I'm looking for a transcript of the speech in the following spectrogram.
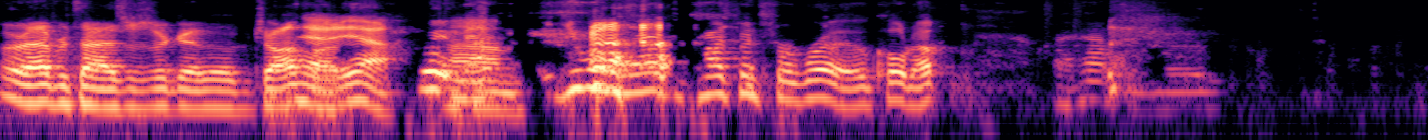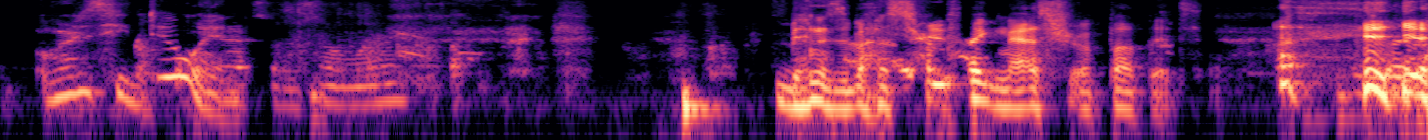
Our advertisers are going to drop yeah, us. yeah. Wait a minute. Um, you want an advertisement for Rogue? Hold up. I have some Rogue. what is he doing? That's some somewhere. Ben is about to start playing Master of Puppets. yeah.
